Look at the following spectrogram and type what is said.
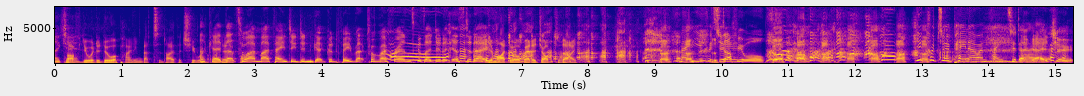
Okay. so if you were to do a painting that's the day that she would Okay, that's why my painting didn't get good feedback from my friends because I did it yesterday. you might do a better job today Maybe you could do. Stuff you all. well, You could do Pinot and paint today. Okay, true.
